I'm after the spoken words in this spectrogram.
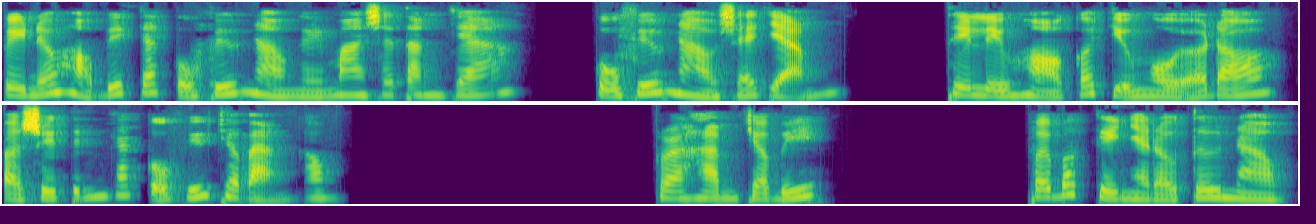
Vì nếu họ biết các cổ phiếu nào ngày mai sẽ tăng giá, cổ phiếu nào sẽ giảm, thì liệu họ có chịu ngồi ở đó và suy tính các cổ phiếu cho bạn không? Graham cho biết, với bất kỳ nhà đầu tư nào,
